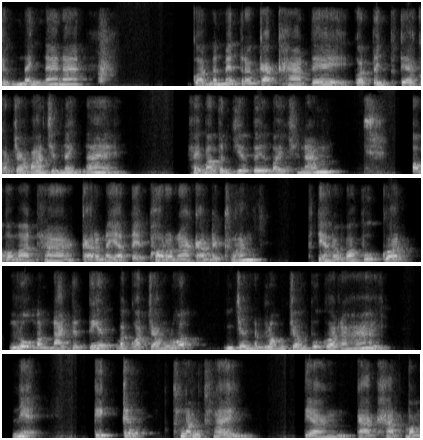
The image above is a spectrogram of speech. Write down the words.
ចំណេញដែរណាគាត់មិនមែនត្រូវការខាតទេគាត់ទិញផ្ទះគាត់ចង់បានចំណេញដែរហើយបើពជាពេល3ឆ្នាំអបមាថាករណីអតិផរណាកាន់តែខ្លាំងផ្ទះរបស់ពួកគាត់លក់មិនដាច់ទៅទៀតបើគាត់ចង់លក់អញ្ចឹងមិនឡងចង់ពួកគាត់ទៅហើយនេះគេគិតខ្លឹមខ្លែងទាំងការខាត់បង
